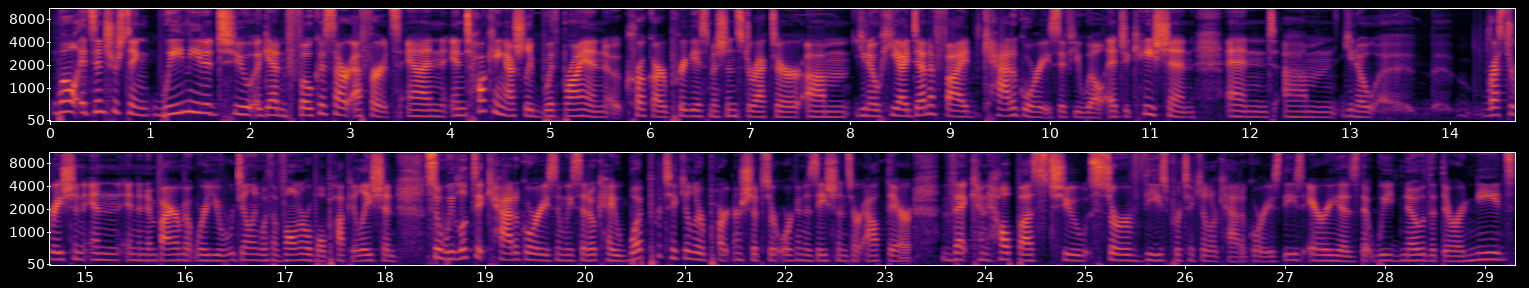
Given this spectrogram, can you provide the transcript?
Well, it's interesting. We needed to, again, focus our efforts. And in talking actually with Brian Crook, our previous missions director, um, you know, he identified categories, if you will, education and, um, you know, uh, restoration in, in an environment where you were dealing with a vulnerable population. So we looked at categories and we said, okay, what particular partnerships or organizations are out there that can help us to serve these particular categories, these areas that we know that there are needs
